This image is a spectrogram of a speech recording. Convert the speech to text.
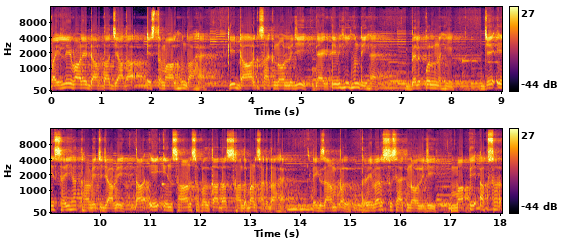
ਪਹਿਲੇ ਵਾਲੇ ਡਰ ਦਾ ਜ਼ਿਆਦਾ ਇਸਤੇਮਾਲ ਹੁੰਦਾ ਹੈ। ਕਿ ਡਾਰਕ ਸਾਈਕੋਲੋਜੀ 네ਗੇਟਿਵ ਹੀ ਹੁੰਦੀ ਹੈ? ਬਿਲਕੁਲ ਨਹੀਂ। ਜੇ ਇਹ ਸਹੀ ਹੱਥਾਂ ਵਿੱਚ ਜਾਵੇ ਤਾਂ ਇਹ ਇਨਸਾਨ ਸਫਲਤਾ ਦਾ ਸੰਦ ਬਣ ਸਕਦਾ ਹੈ। ਐਗਜ਼ਾਮਪਲ ਰਿਵਰਸ ਸਾਈਕੋਲੋਜੀ ਮਾਪੇ ਅਕਸਰ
